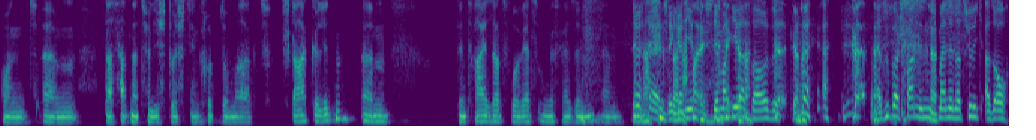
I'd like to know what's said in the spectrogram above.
und ähm, das hat natürlich durch den Kryptomarkt stark gelitten. Ähm, den Dreisatz, wo wir jetzt ungefähr sind, ähm, den lasse ich den, dann jeder, den macht jeder zu Hause. genau. ja, super spannend. Ich meine natürlich, also auch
